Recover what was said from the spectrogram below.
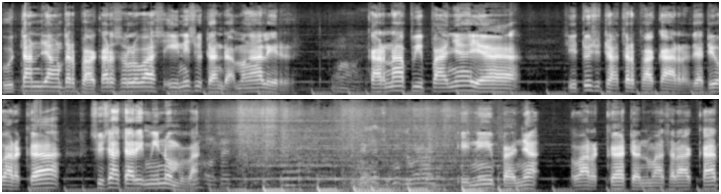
hutan yang terbakar seluas ini sudah tidak mengalir. Karena pipanya ya itu sudah terbakar. Jadi warga susah cari minum Pak. Ini banyak warga dan masyarakat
